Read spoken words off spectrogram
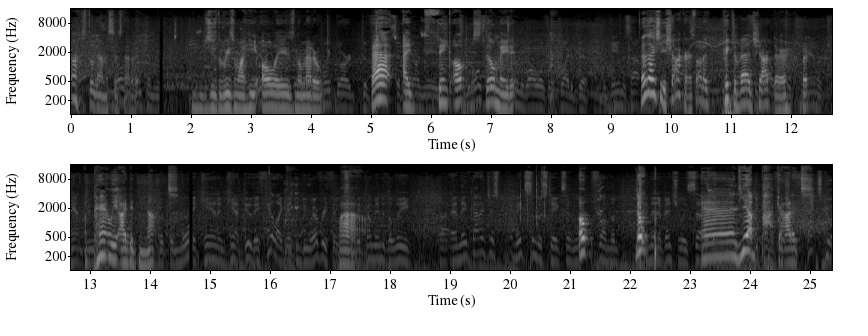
Oh, still got an assist out of it. Which is the reason why he always, no matter that, develops at a I think. Oh, still made it. turn the ball over quite a bit. The game is happening That's actually a shocker. I thought I picked a bad shot there, but can or can't do apparently I did not. But the more they can and they feel like they can do everything. Wow. So they come into the league, uh, and they've got to just make some mistakes Oh. from them. Nope. And then eventually settle And down. yep, got it. That's good.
